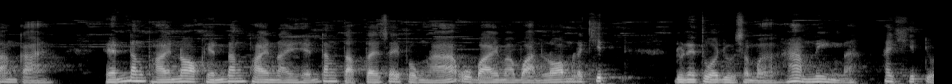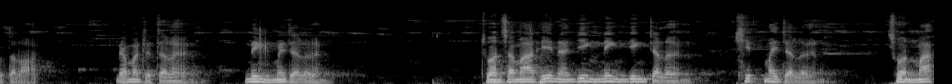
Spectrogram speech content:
ร่างกาย เห็นทั้งภายนอกเห็นทั้งภายในเห็นทั้งตับไตไส้พุงหาอุบายมาหวานล้อมและคิด อยู่ในตัวอยู่เสมอห้ามนิ่งนะให้คิดอยู่ตลอด แล้วมันจะเจริญ นิ่งไม่เจริญ ส่วนสมาธิเนี่ยยิ่งนิ่งยิ่งเจริญ คิดไม่เจริญ ส่วนมรรค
